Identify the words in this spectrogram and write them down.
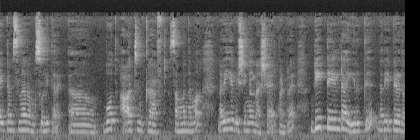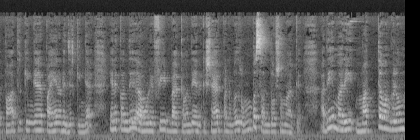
ஐட்டம்ஸ்லாம் நான் சொல்லித்தரேன். போத் ஆர்ட் அண்ட் கிராஃப்ட் சம்மந்தமாக நிறைய விஷயங்கள் நான் ஷேர் பண்ணுறேன் டீட்டெயில்டாக இருக்குது நிறைய பேர் அதை பார்த்துருக்கீங்க பயனடைஞ்சிருக்கீங்க. எனக்கு வந்து அவங்களுடைய ஃபீட்பேக்கை வந்து எனக்கு ஷேர் பண்ணும்போது ரொம்ப சந்தோஷமாக இருக்குது அதே மாதிரி மற்றவங்களும்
